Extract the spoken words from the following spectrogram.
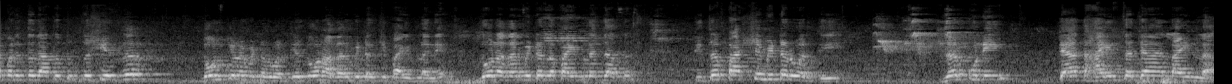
पर्यंत जातं. तुमचं शेत जर दोन किलोमीटर वरती दोन हजार मीटरची पाईपलाईन आहे. दोन हजार मीटरला पाईपलाईन जातं. तिथं पाचशे मीटर वरती जर कुणी त्या दहा इंचाच्या लाईनला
